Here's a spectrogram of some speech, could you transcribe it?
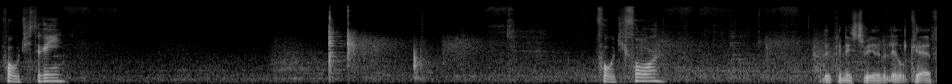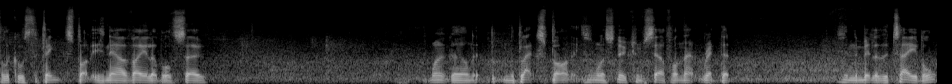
Forty-three. Forty-four. Luca needs to be a little careful. Of course, the pink spot is now available, so won't go on, it, on the black spot. He doesn't want to snooker himself on that red that is in the middle of the table.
